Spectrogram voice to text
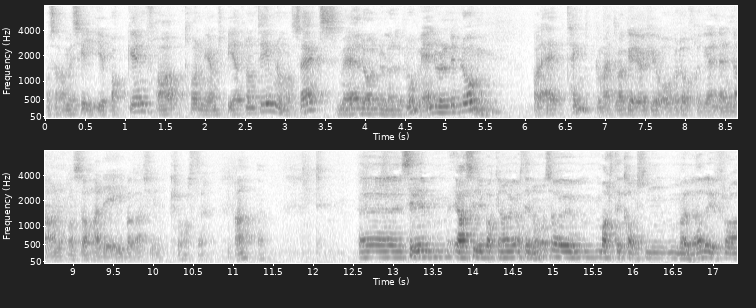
Og så har vi Silje Bakken fra Trondheims biatlonteam, nummer seks, Med med, da nullerdiplom. med. Mm. Og jeg tenker meg at det var gøy å kjøre over Dovrefjell den dagen og så ha det i bagasjen. Klart det. Ja. Eh, Silje, ja, Silje Bakken har vi vært innom. Og så Marte Karlsen Møller fra,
